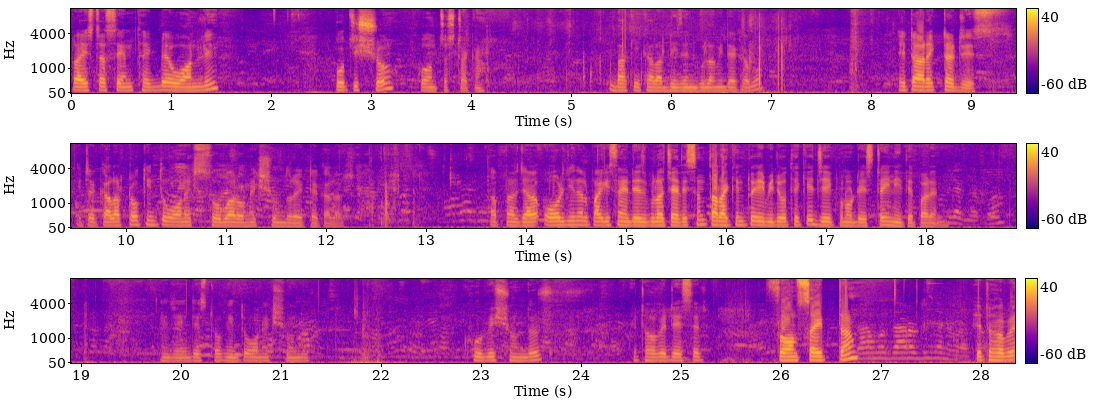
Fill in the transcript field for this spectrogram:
প্রাইসটা সেম থাকবে ওয়ানলি পঁচিশশো পঞ্চাশ টাকা। বাকি কালার ডিজাইনগুলো আমি দেখাবো। এটা আরেকটা ড্রেস এটার কালারটাও কিন্তু অনেক সোবার অনেক সুন্দর একটা কালার আপনার যারা অরিজিনাল পাকিস্তানি ড্রেসগুলো চাইতেছেন, তারা কিন্তু এই ভিডিও থেকে যে কোনো ড্রেসটাই নিতে পারেন। এই যে ড্রেসটাও কিন্তু অনেক সুন্দর। খুবই সুন্দর। এটা হবে ড্রেসের ফ্রন্ট সাইডটা এটা হবে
